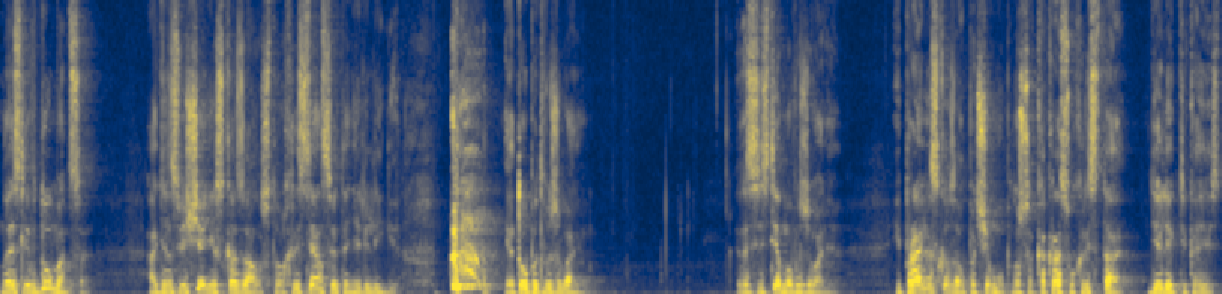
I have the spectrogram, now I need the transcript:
Но если вдуматься, один священник сказал, что христианство – это не религия. Это опыт выживания. Это система выживания. И правильно сказал. Почему? Потому что как раз у Христа диалектика есть.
